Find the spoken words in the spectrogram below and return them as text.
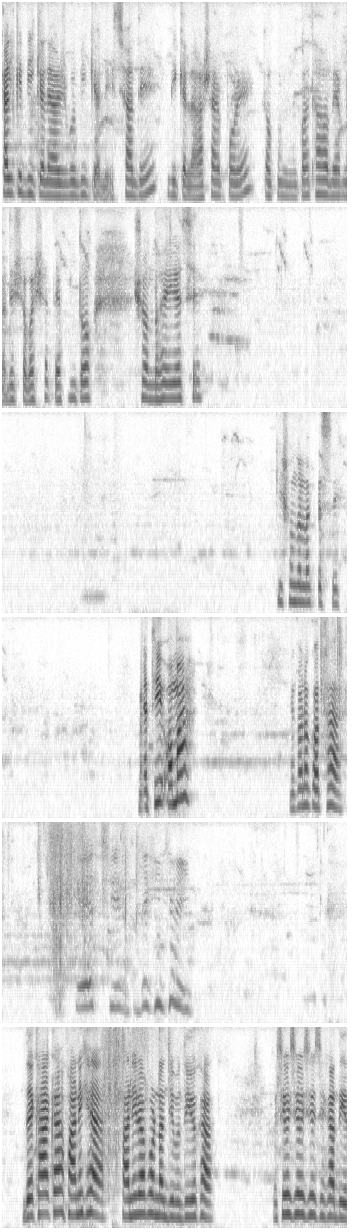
কালকে বিকালে আসব, বিকালে ছাদে। বিকালে আসার পরে তখন কথা হবে আপনাদের সবার সাথে। এখন তো সন্ধ্যা হয়ে গেছে। কি সুন্দর লাগতেছে। ম্যাথি ওমা, এখনও কথা? দেখি খা পানি খা, পানির ওপর না জীবন তুইও খা। ওইসে ওইসে ওইসে খা, দিয়ে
